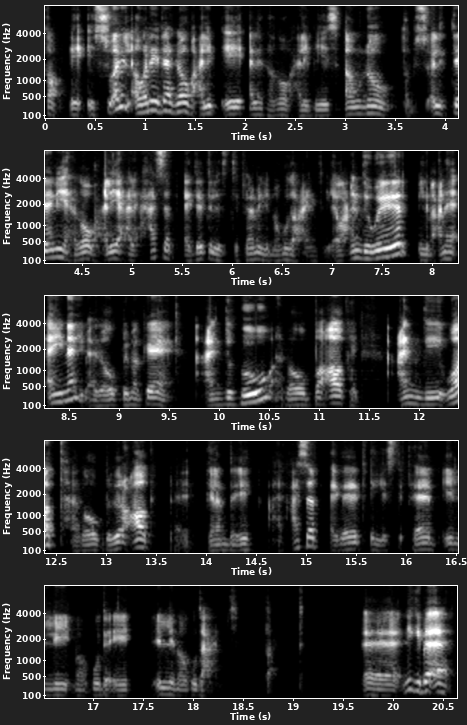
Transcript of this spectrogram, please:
طب إيه السؤال الأولاني ده هجاوب عليه بإيه؟ قال لك هجاوب عليه ب yes أو no. طب السؤال الثاني هجاوب عليه على حسب أداة الاستفهام اللي موجودة عندي لو عندي where اللي معناها أين يبقى هجاوب بمكان عندي who هجاوب بعاقل عندي what هجاوب بغير عاقل الكلام ده إيه؟ على حسب أداة الاستفهام اللي موجودة إيه؟ اللي موجودة عندي آه نيجي بقى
